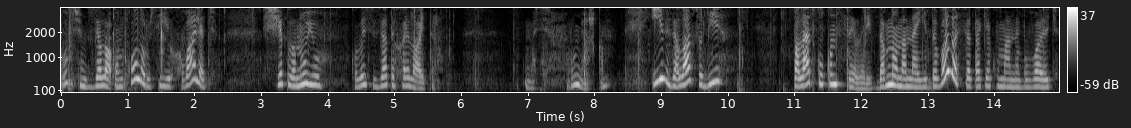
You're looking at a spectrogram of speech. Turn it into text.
В общем, взяла онколор, усі їх хвалять. Ще планую колись взяти хайлайтер. Ось, румяшка. І взяла собі палетку консилерів. Давно на неї дивилася, так як в мене бувають,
